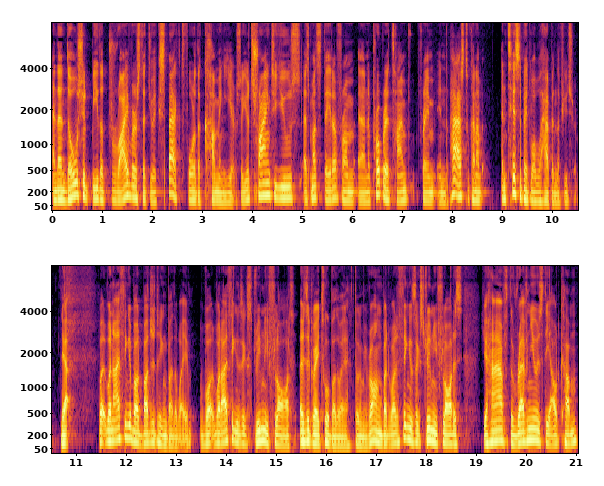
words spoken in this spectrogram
And then those should be the drivers that you expect for the coming year. So you're trying to use as much data from an appropriate time frame in the past to kind of anticipate what will happen in the future. Yeah. But when I think about budgeting, by the way, what, what I think is extremely flawed, it's a great tool, by the way, don't get me wrong, but what I think is extremely flawed is you have the revenue is the outcome,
